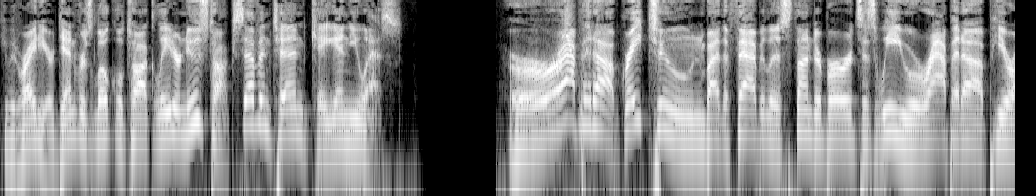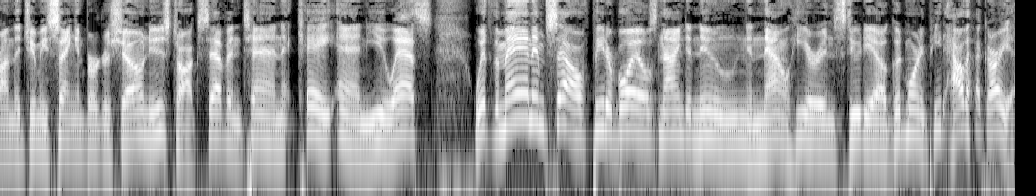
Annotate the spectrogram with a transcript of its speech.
Keep it right here. Denver's local talk leader news talk 710 knus Wrap it up. Great tune by the fabulous Thunderbirds as we wrap it up here on the Jimmy Sengenberger Show. News Talk 710 KNUS with the man himself, Peter Boyles, 9 to noon, and now here in studio. Good morning, Pete. How the heck are you?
